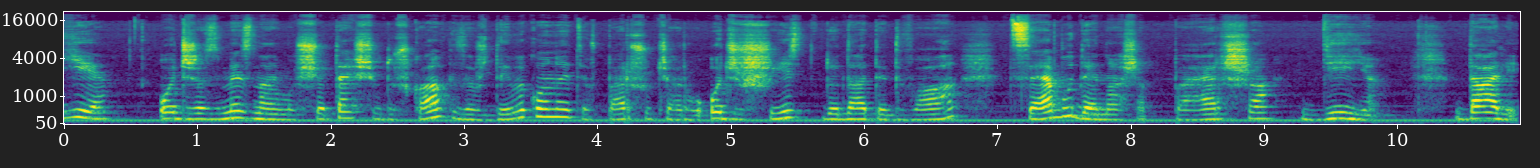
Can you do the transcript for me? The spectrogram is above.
є. Отже, ми знаємо, що те, що в дужках, завжди виконується в першу чергу. Отже, 6 додати 2 це буде наша перша дія. Далі,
